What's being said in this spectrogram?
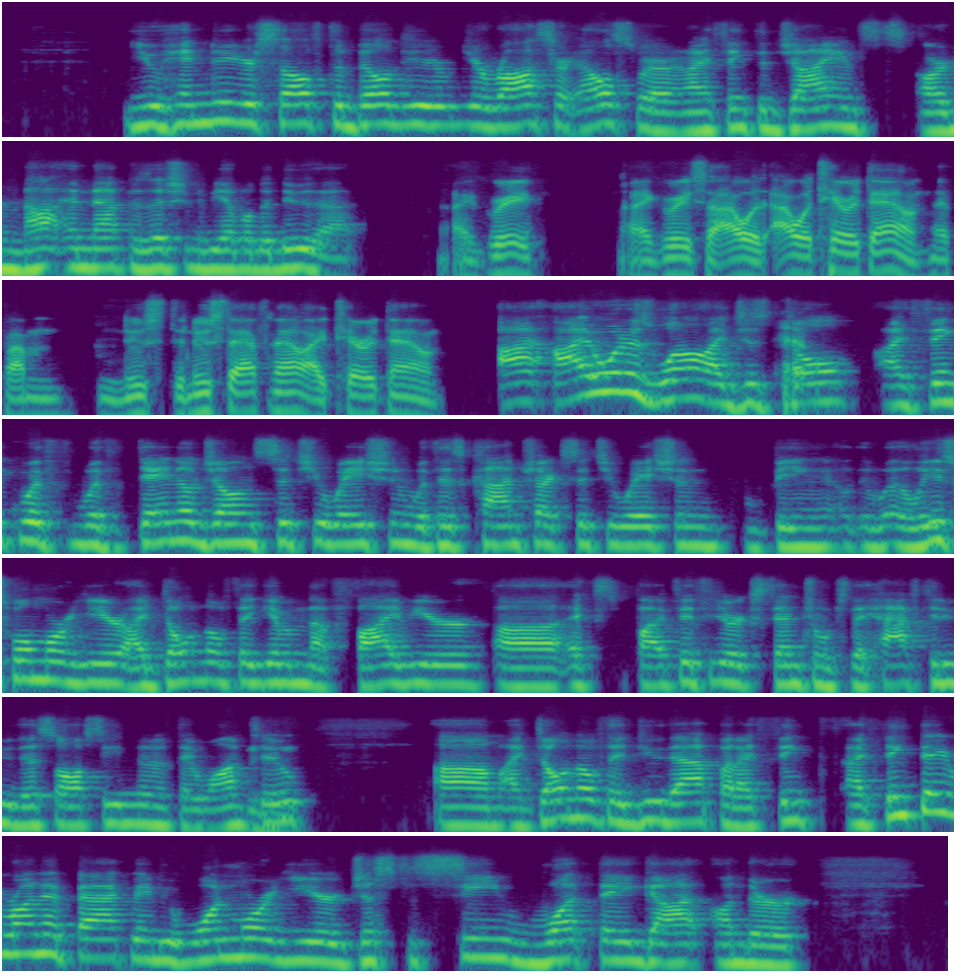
you hinder yourself to build your, your roster elsewhere. And I think the Giants are not in that position to be able to do that. I agree. I agree. So I would I would tear it down. If I'm new the new staff now, I tear it down. I, I would as well. I just don't. I think with with Daniel Jones' situation, with his contract situation being at least one more year, I don't know if they give him that five year, uh, ex, five fifth year extension, which they have to do this off season if they want to. Mm-hmm. Um, I don't know if they do that, but I think I think they run it back maybe one more year just to see what they got under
